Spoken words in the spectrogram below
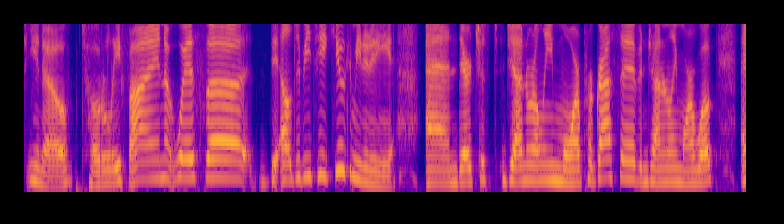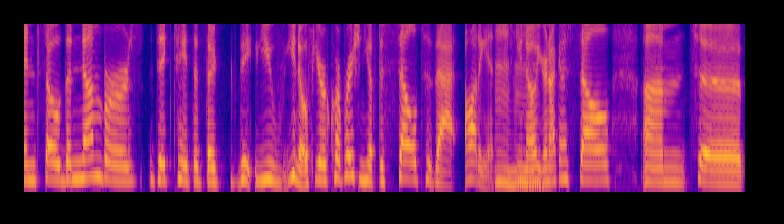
you know, totally fine with uh, the LGBTQ community. And they're just generally more progressive and generally more woke. And so the numbers dictate that they're, that you, you know, if you're a corporation, you have to sell to that audience. You know, you're not going to sell um, to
